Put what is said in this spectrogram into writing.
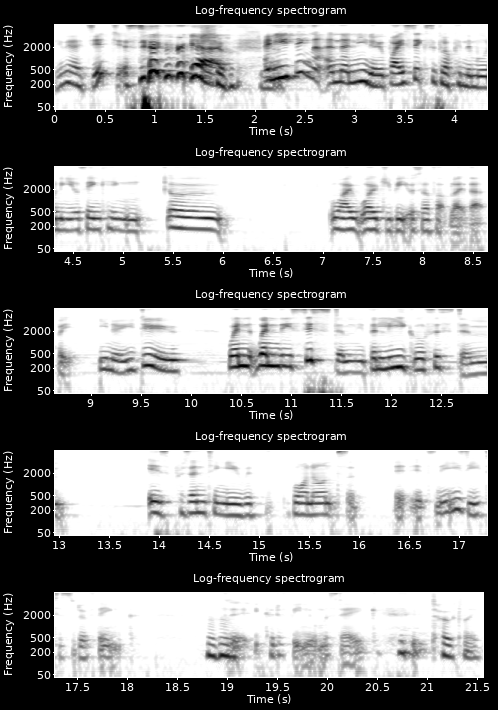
maybe I did just overreact. Sure, yeah. And you think that, and then, you know, by six o'clock in the morning, you're thinking, oh, why, why would you beat yourself up like that? But, you know, you do, when, when the system, the legal system is presenting you with one answer, it, it's easy to sort of think mm-hmm. that it, it could have been your mistake. totally.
